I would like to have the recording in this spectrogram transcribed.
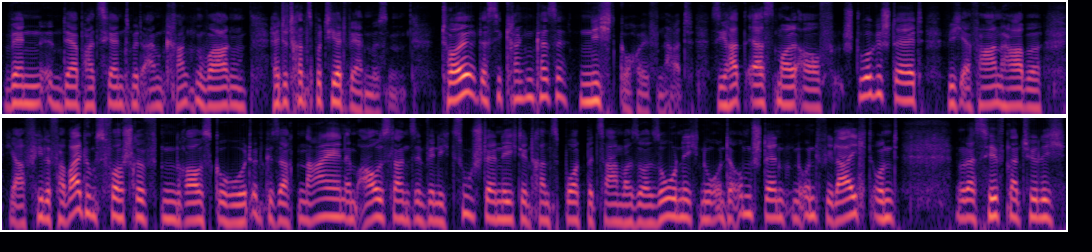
wenn der Patient mit einem Krankenwagen hätte transportiert werden müssen. Toll, dass die Krankenkasse nicht geholfen hat. Sie hat erstmal auf stur gestellt, wie ich erfahren habe, ja, viele Verwaltungsvorschriften rausgeholt und gesagt, nein, im Ausland sind wir nicht zuständig, den Transport bezahlen wir so oder so nicht, nur unter Umständen und vielleicht und nur das hilft natürlich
